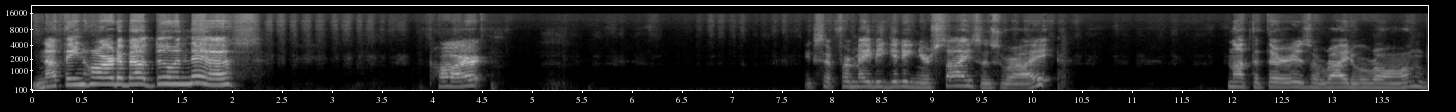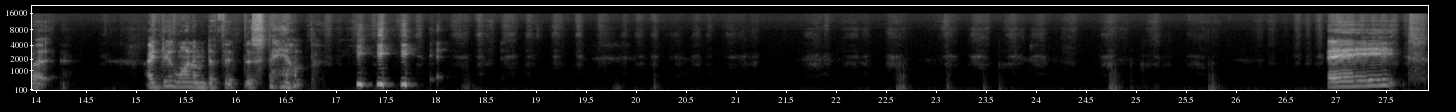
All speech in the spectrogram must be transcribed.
Nothing hard about doing this part. Except for maybe getting your sizes right. Not that there is a right or wrong, but I do want them to fit the stamp. Eight.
